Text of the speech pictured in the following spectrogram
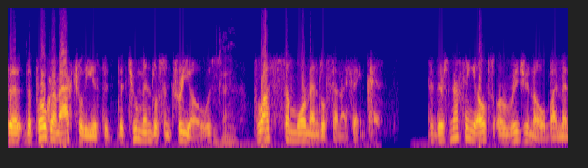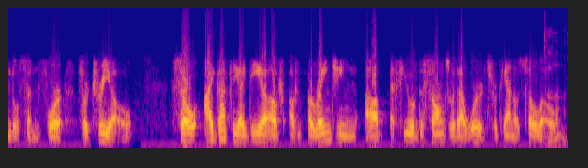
the the program actually is the the two Mendelssohn trios Okay. plus some more Mendelssohn, I think. There's nothing else original by Mendelssohn for for trio. So I got the idea of of arranging uh, a few of the songs without words for piano solo. Ah.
